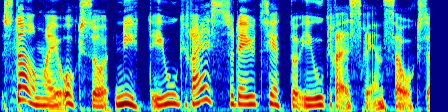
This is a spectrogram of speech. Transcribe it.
stör man ju också nytt ogräs. Så det är ju ett sätt att ogräsrensa också.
